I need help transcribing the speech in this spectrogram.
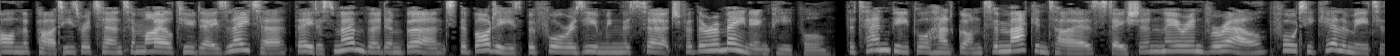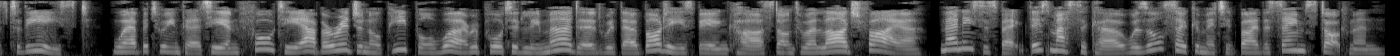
On the party's return to Myall two days later, they dismembered and burnt the bodies before resuming the search for the remaining people. The ten people had gone to McIntyre's station near Inverell, 40 kilometers to the east where between 30 and 40 Aboriginal people were reportedly murdered with their bodies being cast onto a large fire. Many suspect this massacre was also committed by the same stockman.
